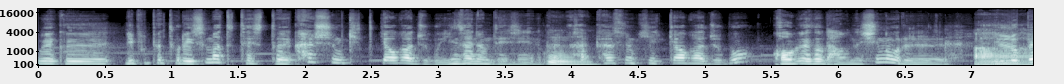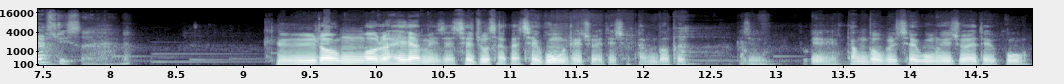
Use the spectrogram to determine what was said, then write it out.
왜 그 리플 팩토리 스마트 테스터에 칼슘 킷 껴가지고 인산염 대신 음. 칼- 칼슘 kit껴가지고 거기에서 나오는 신호를 아. 일로 뺄 수 있어요. 그러면? 그런 거를 하려면 이제 제조사가 제공을 해줘야 되죠 방법을. 아, 이제 예, 방법을 제공해줘야 되고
